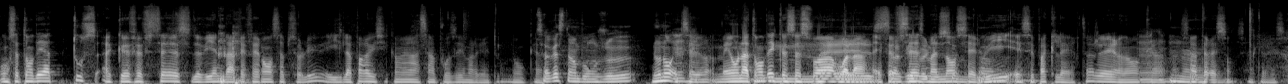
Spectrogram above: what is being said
on s'attendait à tous à que FF16 devienne la référence absolue et il n'a pas réussi quand même à s'imposer malgré tout. Donc, euh, Ça reste un bon jeu. non, non, Mhm. Mais on attendait que ce soit, Mais voilà, ça FF16 maintenant c'est lui et c'est pas clair. Tiens, donc, euh, Mhm. c'est intéressant, c'est intéressant.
